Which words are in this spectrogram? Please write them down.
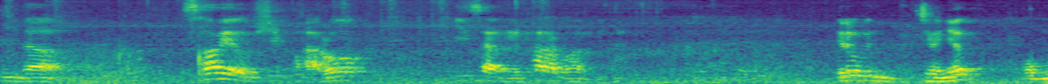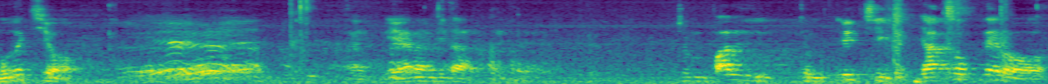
있습니다. 사회 없이 바로 인사를 하라고 합니다. 여러분 저녁 못 먹었죠? 아, 미안합니다. 좀 빨리 좀 일찍 약속대로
